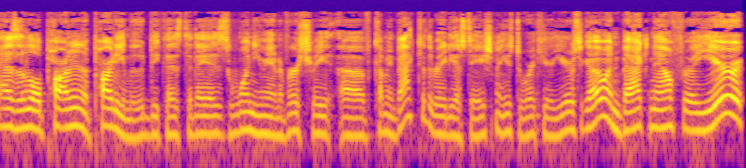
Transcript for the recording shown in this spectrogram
as a little part in a party mood because today is one year anniversary of coming back to the radio station. I used to work here years ago and back now for a year.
